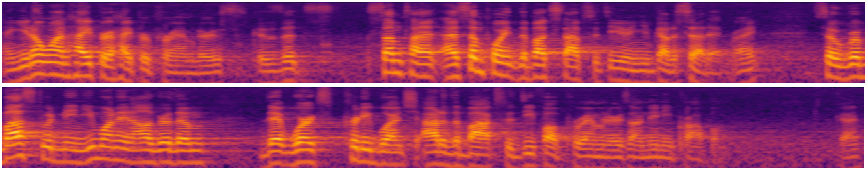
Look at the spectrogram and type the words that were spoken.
And you don't want hyper hyperparameters because it's sometime, at some point the buck stops with you and you've got to set it, right? So robust would mean you want an algorithm that works pretty much out of the box with default parameters on any problem, okay?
